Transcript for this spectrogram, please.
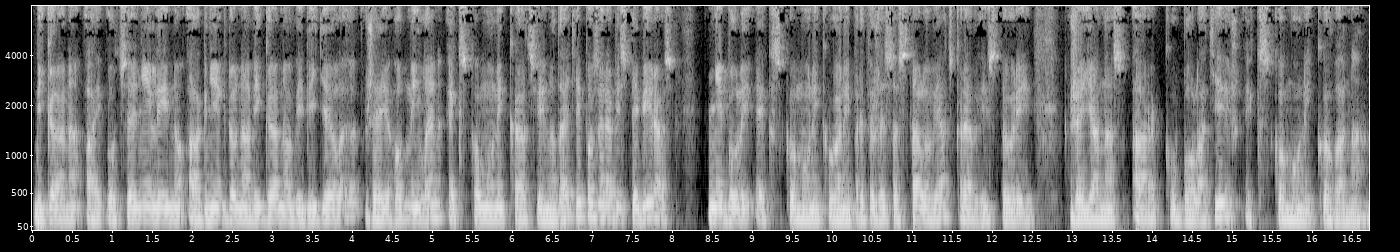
Vigána aj ocenili. No ak niekto na Vigánovi videl, že je hodný len exkomunikácie, no dajte pozor, aby ste výraz neboli exkomunikovaní, pretože sa stalo viackrát v histórii, že Jana z Arku bola tiež exkomunikovaná.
